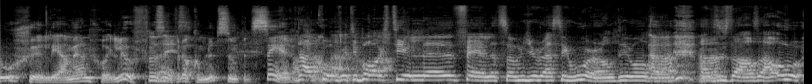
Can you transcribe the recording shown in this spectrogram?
oskyldiga människor i luften, Precis. för då kommer du inte sympatisera Där kommer vi tillbaks till eh, felet som Jurassic World gjorde. Ja, Alltså såhär, såhär, oh,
